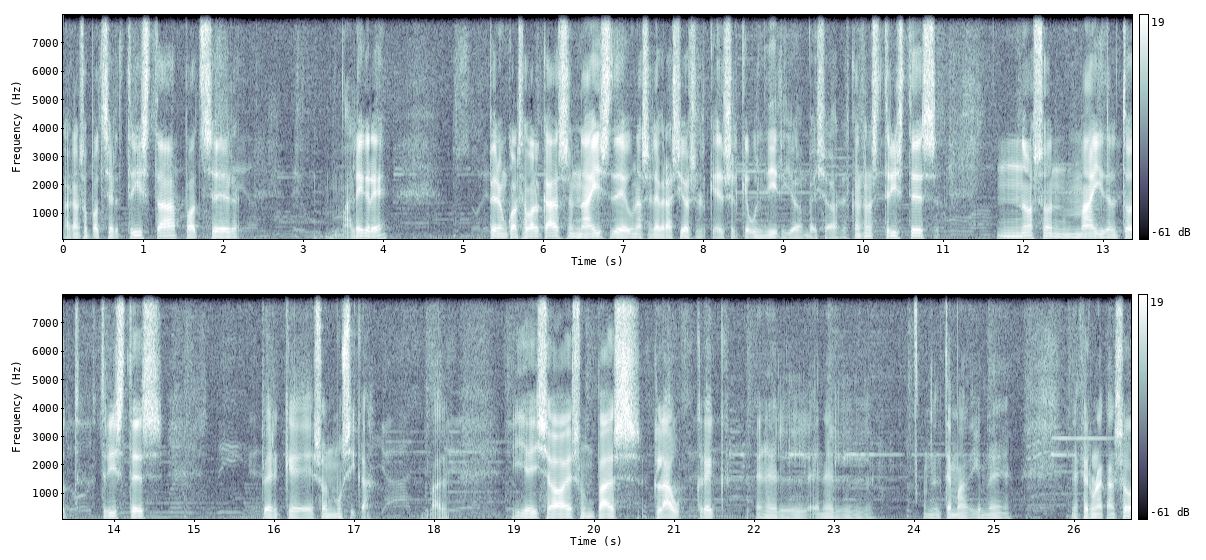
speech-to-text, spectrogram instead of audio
La cançó pot ser trista, pot ser alegre, però en qualsevol cas naix d'una celebració, és el, que, és el que vull dir jo amb això. Les cançons tristes no són mai del tot tristes perquè són música Val? I això és un pas clau, crec, en el, en el, en el tema, diguem-ne, de fer una cançó.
